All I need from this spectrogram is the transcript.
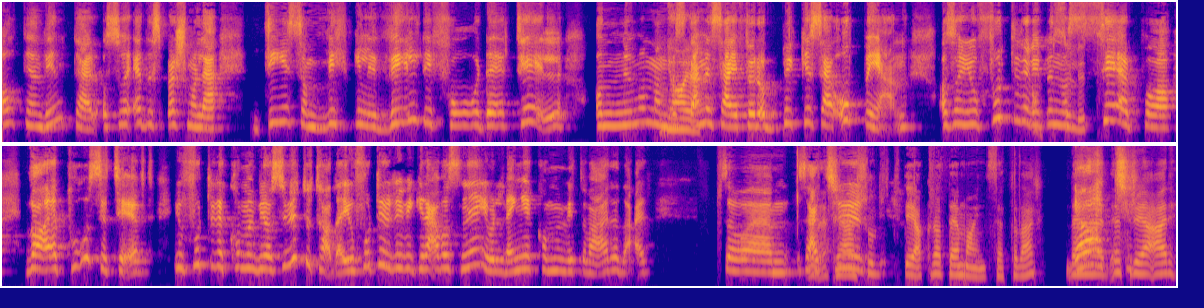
alltid en vinter. Og så er det spørsmålet De som virkelig vil, de får det til. Og nå må man bestemme seg for å bygge seg opp igjen. Altså Jo fortere vi begynner Absolutt. å se på hva er positivt, jo fortere kommer vi oss ut av det. Jo fortere vi graver oss ned, jo lenger kommer vi til å være der. Så, um, så jeg tror Det er så viktig, akkurat det mindsettet der. Det, ja, jeg tror jeg er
